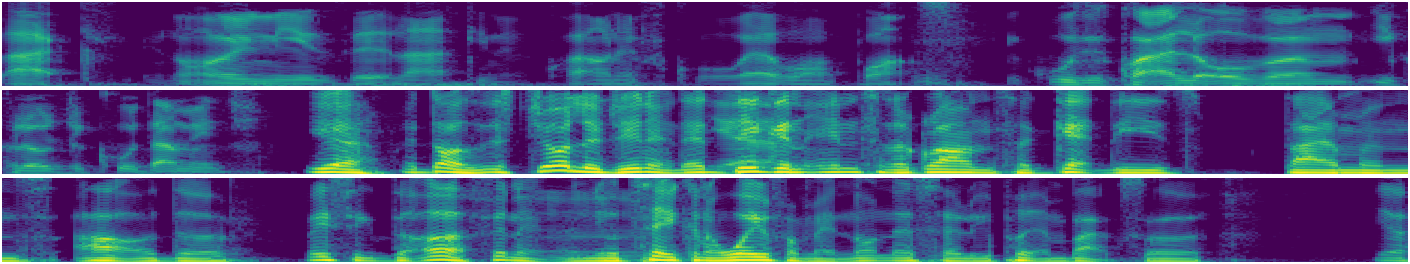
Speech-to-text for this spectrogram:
like not only is it like you know quite unethical or whatever, but it causes quite a lot of um, ecological damage. yeah, it does. It's geology, innit? They're Yeah. digging into the ground to get these diamonds out of the basic the earth, innit? And you're Mm. taking away from it, not necessarily putting back. So, yeah,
